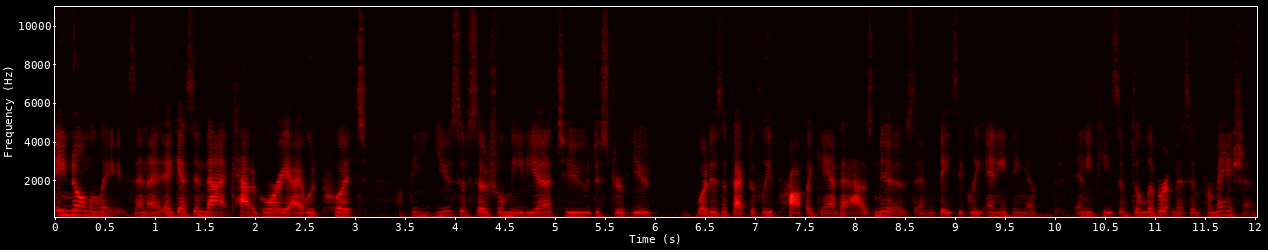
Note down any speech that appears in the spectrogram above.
anomalies. And I, I guess in that category, I would put the use of social media to distribute what is effectively propaganda as news and basically anything of any piece of deliberate misinformation.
